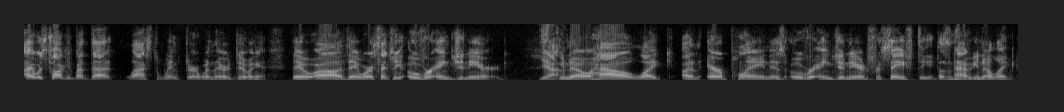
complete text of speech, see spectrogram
I was talking about that last winter when they were doing it. They uh they were essentially over engineered. Yeah. You know how like an airplane is over engineered for safety. It doesn't have, you know, like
